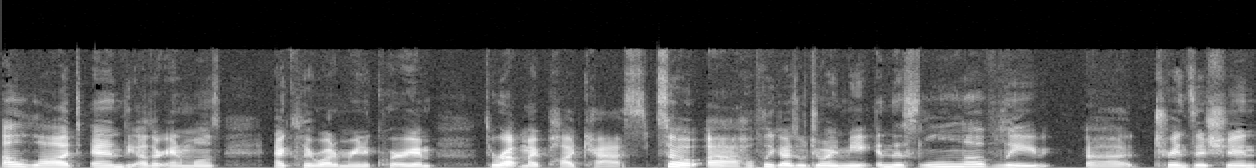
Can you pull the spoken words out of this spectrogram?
a lot and the other animals at Clearwater Marine Aquarium throughout my podcast. So, uh, hopefully, you guys will join me in this lovely uh, transition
